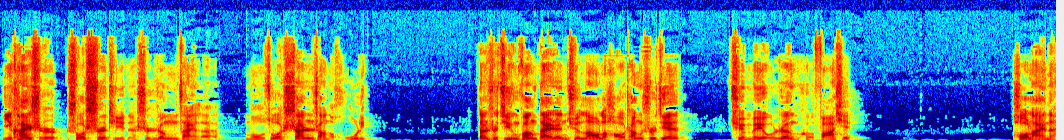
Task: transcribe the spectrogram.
一开始说尸体呢是扔在了某座山上的湖里。但是警方带人去捞了好长时间，却没有任何发现。后来呢，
